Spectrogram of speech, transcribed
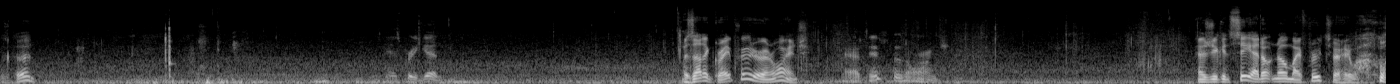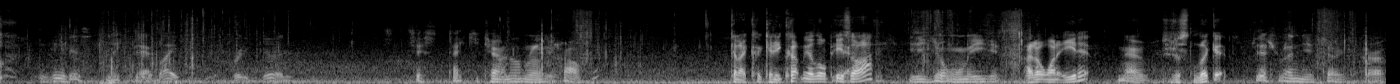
It's good. It's pretty good. Is that a grapefruit or an orange? Uh, this is orange. As you can see, I don't know my fruits very well. Just lick that bite. Pretty good. Just take your tongue and run across it. can I? cu- Can you cut me a little piece Yeah. off? You don't want to eat it. I don't want to eat it. No, So just lick it. just run your tongue across.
